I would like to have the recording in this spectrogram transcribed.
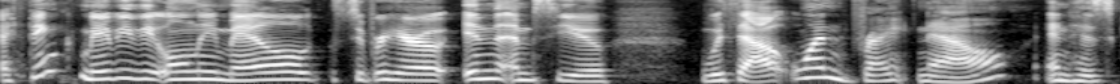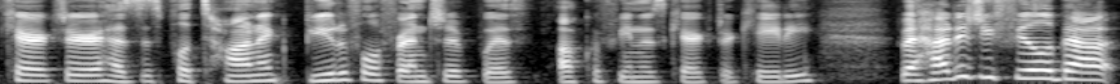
I think, maybe the only male superhero in the MCU without one right now. And his character has this platonic, beautiful friendship with Awkwafina's character, Katie. But how did you feel about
